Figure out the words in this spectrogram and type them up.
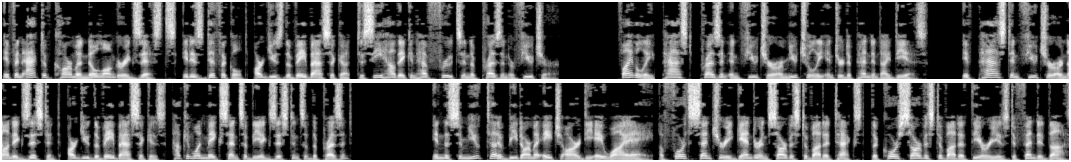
If an act of karma no longer exists, it is difficult, argues the Vaibhasika, to see how they can have fruits in the present or future. Finally, past, present and future are mutually interdependent ideas. If past and future are non-existent, argued the Vaibhasikas, how can one make sense of the existence of the present? In the Samyukta Abhidharma Hrdaya, a 4th century Gandharan Sarvastivada text, the core Sarvastivada theory is defended thus.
